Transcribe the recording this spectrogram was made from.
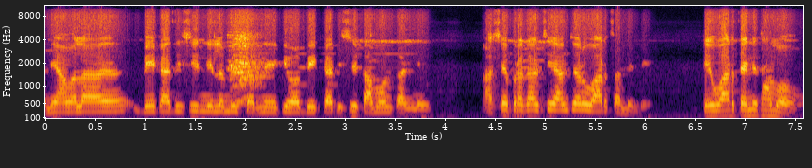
आणि आम्हाला बेकायदेशीर निलंबित करणे किंवा बेकायदेशीर कामावून काढणे अशा प्रकारचे आमच्यावर वार चाललेले ते वार त्यांनी थांबावं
